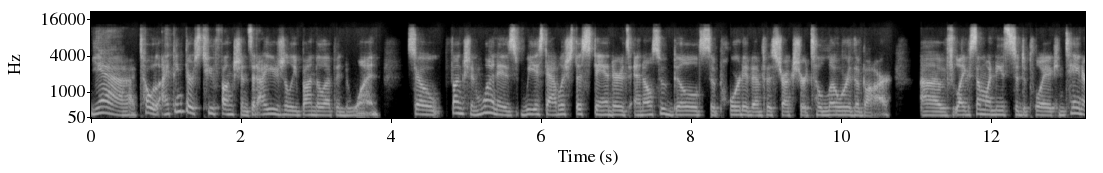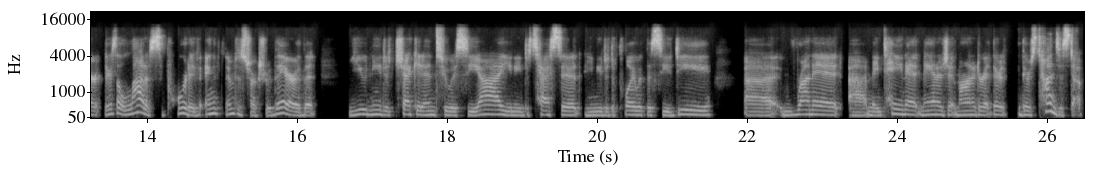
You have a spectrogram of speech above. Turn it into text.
Yeah, totally. I think there's two functions that I usually bundle up into one. So, function one is we establish the standards and also build supportive infrastructure to lower the bar of like someone needs to deploy a container. There's a lot of supportive in- infrastructure there that you need to check it into a CI, you need to test it, you need to deploy with the CD, uh, run it, uh, maintain it, manage it, monitor it. There, there's tons of stuff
